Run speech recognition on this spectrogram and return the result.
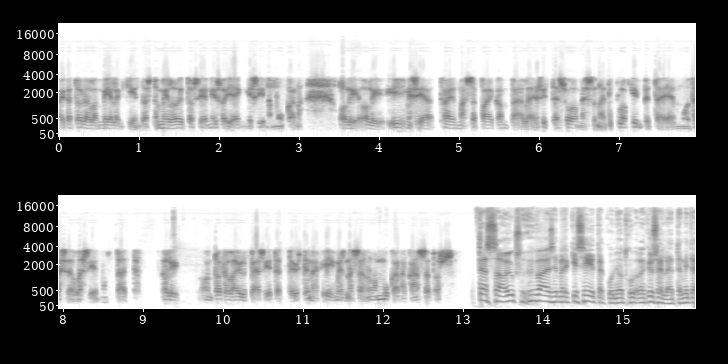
aika todella mielenkiintoista. Meillä oli tosiaan iso jengi siinä mukana. Oli, oli ihmisiä Taimassa paikan päällä ja sitten Suomessa näitä bloginpitäjiä ja muuta sellaisia, mutta että oli, on todella ylpeä siitä, että yhtenä ihmisenä saan olla mukana kanssa tuossa. Tässä on yksi hyvä esimerkki siitä, kun jotkut aina kyselee, että mitä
